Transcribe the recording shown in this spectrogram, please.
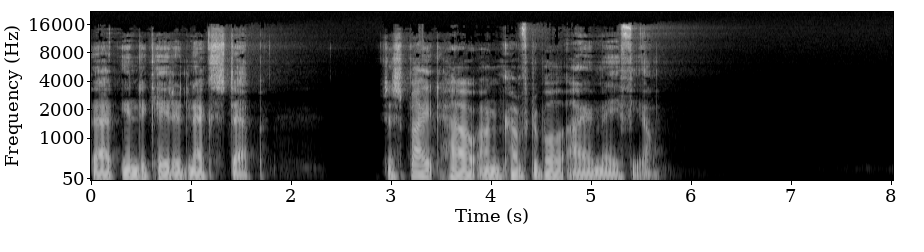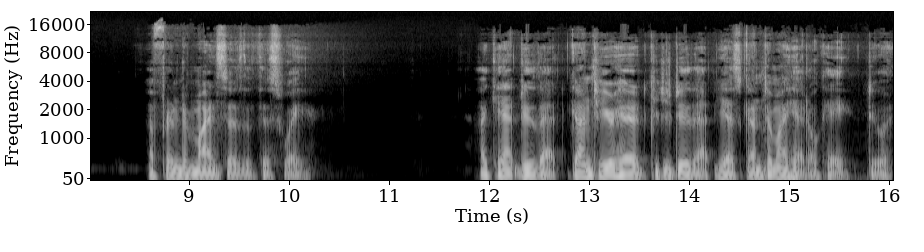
that indicated next step despite how uncomfortable I may feel. A friend of mine says it this way I can't do that. Gun to your head. Could you do that? Yes, gun to my head. Okay, do it.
